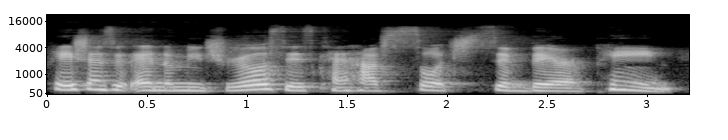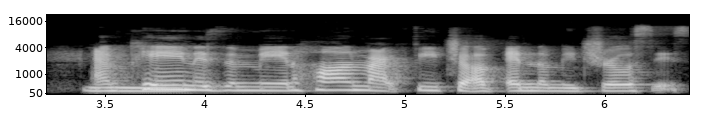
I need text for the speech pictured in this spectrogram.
patients with endometriosis can have such severe pain. And mm. pain is the main hallmark feature of endometriosis.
